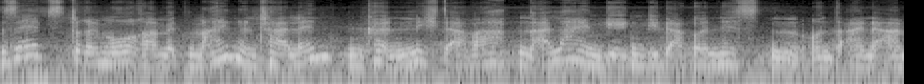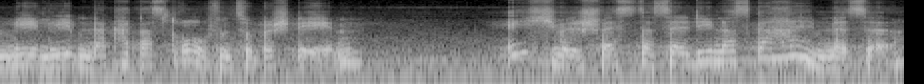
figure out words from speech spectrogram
Selbst Remora mit meinen Talenten können nicht erwarten, allein gegen die Dagonisten und eine Armee lebender Katastrophen zu bestehen. Ich will Schwester Seldinas Geheimnisse.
